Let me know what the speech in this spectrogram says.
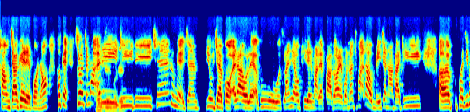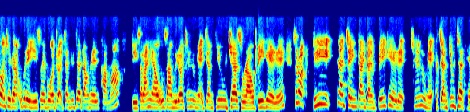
ထောင်ကြခဲ့တယ်ပေါ့နော်ဟုတ်ကဲ့ဆိုတော့ကျွန်မအဲ့ဒီဒီဒီချင်းလူငယ်အကြံပြုချက်ပေါ့အဲ့ဒါကိုလည်းအခု slide ရောက်ဖြည့်ထဲမှာလည်းပါသွားတယ်ပေါ့နော်ကျွန်မအဲ့ဒါကိုမေးချင်တာကဒီအဖွဲ့စည်းပုံအခြေခံဥပဒေရေးဆွဲဖို့အတွက်အကြံပြုချက်တောင်းတဲ့အခါမှာ ဒီဇလိုင်းရကိုဦးဆောင်ပြီးတော့ချင်းလူငယ်အကြံပြုချက်ဆိုတာကိုပေးခဲ့တယ်ဆိုတော့ဒီနှစ်ကြိမ်တိုင်တိုင်ပေးခဲ့တဲ့ချင်းလူငယ်အကြံပြုချက်ထဲ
